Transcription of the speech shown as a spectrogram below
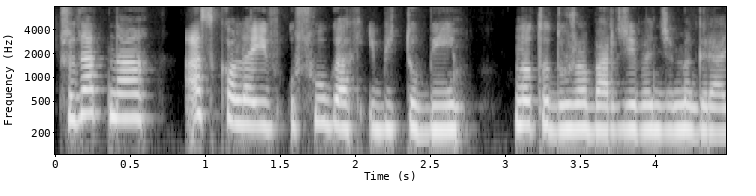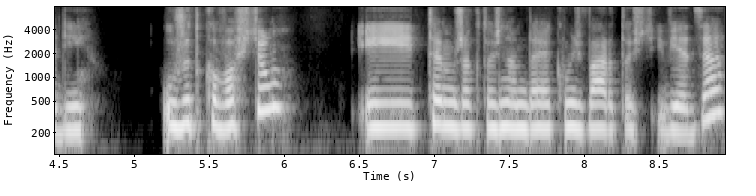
przydatna, a z kolei w usługach i B2B, no to dużo bardziej będziemy grali użytkowością i tym, że ktoś nam da jakąś wartość i wiedzę.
